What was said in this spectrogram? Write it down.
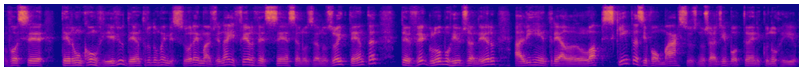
você ter um convívio dentro de uma emissora. Imagina a efervescência nos anos 80, TV Globo Rio de Janeiro, ali entre a Lopes Quintas e Von Márcios, no Jardim Botânico, no Rio.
